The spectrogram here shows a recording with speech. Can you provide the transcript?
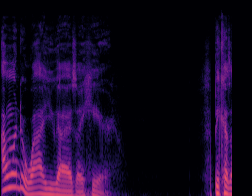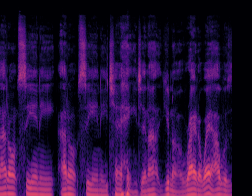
"I wonder why you guys are here." Because I don't see any I don't see any change. And I you know right away I was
